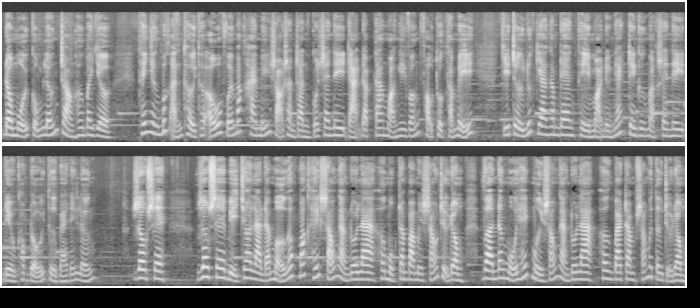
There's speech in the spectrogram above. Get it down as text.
đầu mũi cũng lớn tròn hơn bây giờ. Thế nhưng bức ảnh thời thơ ấu với mắt hai mí rõ rành rành của Jenny đã đập tan mọi nghi vấn phẫu thuật thẩm mỹ. Chỉ trừ nước da ngâm đen thì mọi đường nét trên gương mặt Jenny đều không đổi từ bé đến lớn. Rose Rose bị cho là đã mở góc mắt hết 6.000 đô la, hơn 136 triệu đồng và nâng mũi hết 16.000 đô la, hơn 364 triệu đồng.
